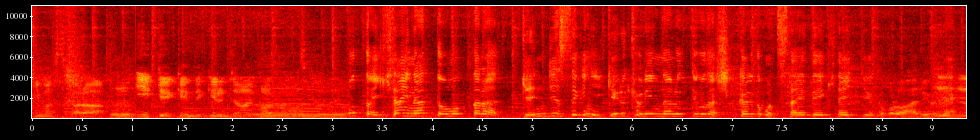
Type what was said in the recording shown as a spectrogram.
きますから、うん。いい経験できるんじゃないかなと思いますけどね。もっと行きたいなって思ったら現実的に行ける距離になるっていうことはしっかりとこう伝えていきたいっていうところはあるよね、うんう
